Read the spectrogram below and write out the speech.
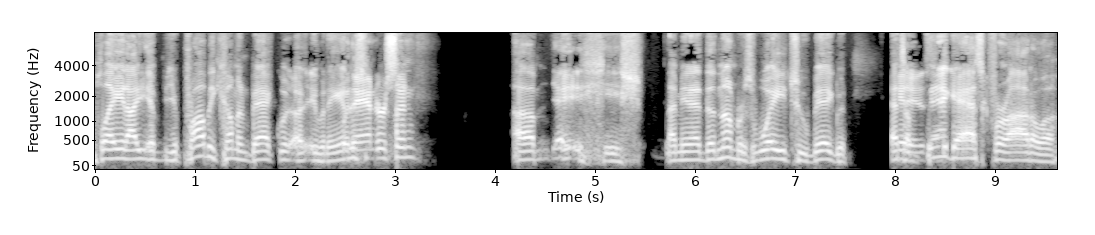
played. I you're probably coming back with uh, with Anderson. With Anderson. Um, eh, I mean the number's way too big, but that's it a is. big ask for Ottawa.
